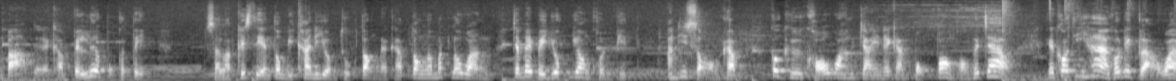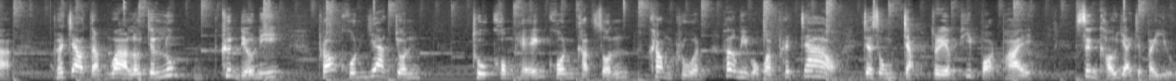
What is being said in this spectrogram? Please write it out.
ำบาปเนี่ยนะครับเป็นเรื่องปกติสำหรับคริสเตียนต้องมีค่านิยมถูกต้องนะครับ ต้องระมัดระวังจะไม่ไปยกย่องคนผิด อันที่สองครับก็คือขอวางใจในการปกป้องของพระเจ้าในข้อที่ 5 เขาได้กล่าวว่า พระเจ้าตรัสว่าเราจะลุกขึ้นเดี๋ยวนี้ เพราะคนยากจนถูกข่มเหงคนขัดสนคร่ำครวญพระมีบอกว่าพระเจ้าจะทรงจัดเตรียมที่ปลอดภัย ซึ่งเขาอยากจะไปอยู่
